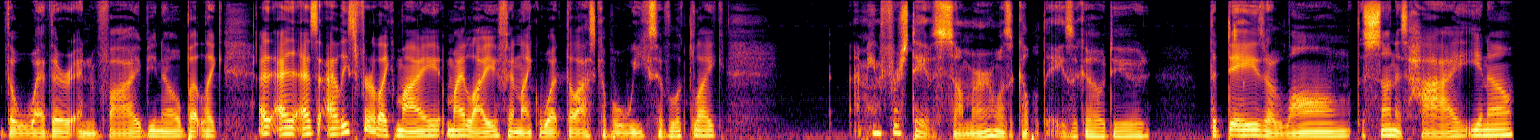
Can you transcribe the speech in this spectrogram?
the weather and vibe, you know. But like as, as at least for like my my life and like what the last couple of weeks have looked like. I mean, first day of summer was a couple days ago, dude the days are long the sun is high you know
